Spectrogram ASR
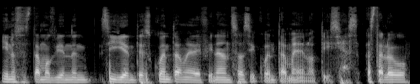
y nos estamos viendo en siguientes Cuéntame de finanzas y Cuéntame de noticias. Hasta luego.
